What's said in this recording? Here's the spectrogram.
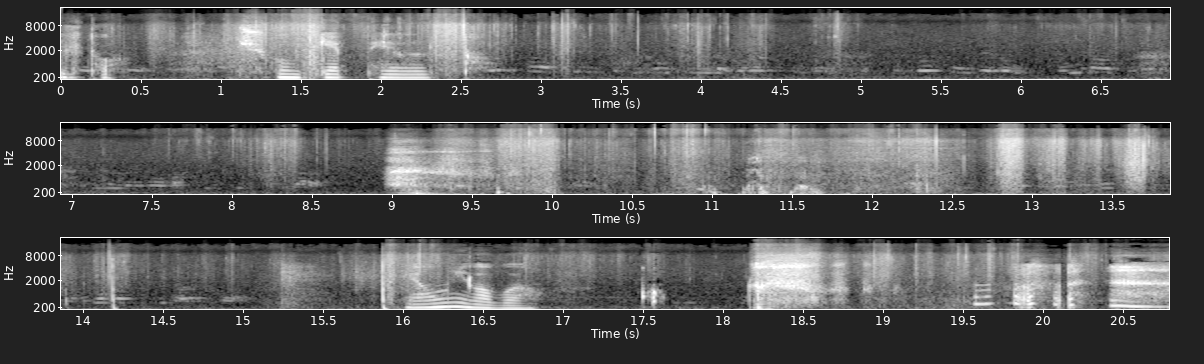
필터. 죽은 깨 필터. 야옹이가 뭐야?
